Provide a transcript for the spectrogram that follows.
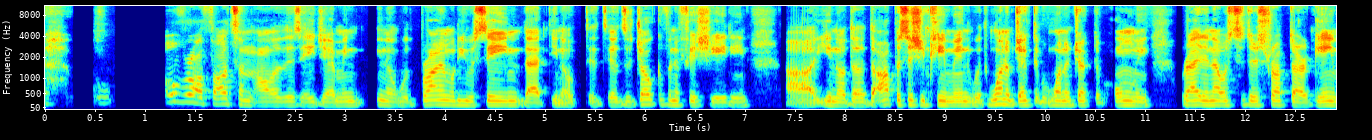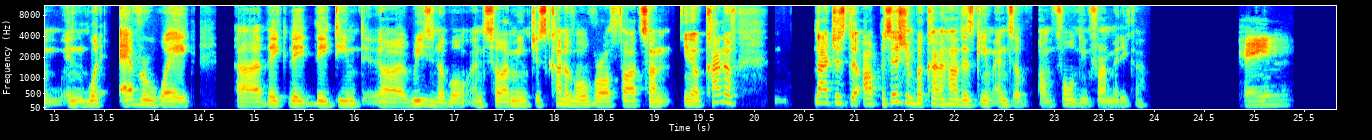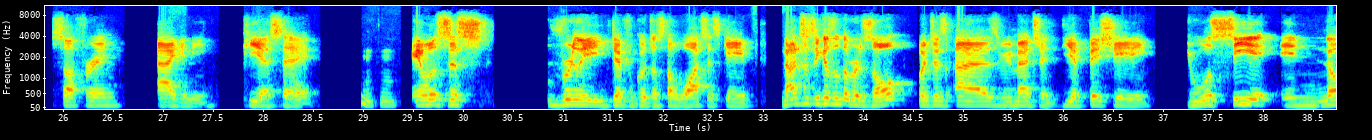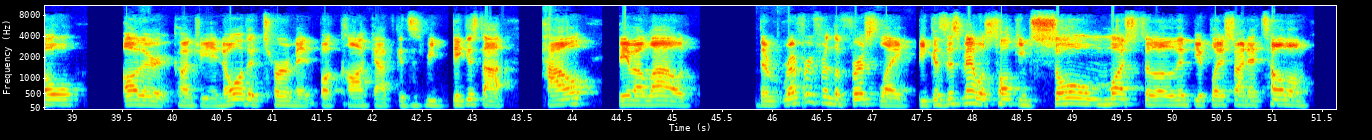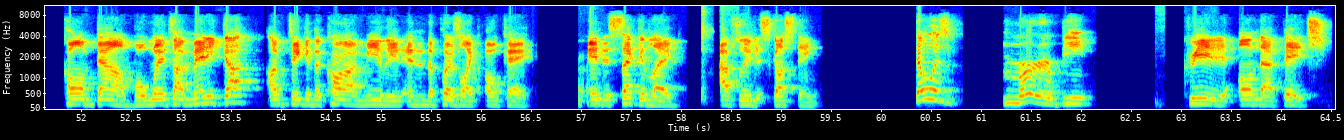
overall thoughts on all of this, AJ. I mean, you know, with Bryan, what he was saying that you know there's a joke of an officiating. Uh, you know, the the opposition came in with one objective, one objective only, right, and that was to disrupt our game in whatever way uh, they they they deemed uh, reasonable. And so, I mean, just kind of overall thoughts on you know, kind of not just the opposition, but kind of how this game ends up unfolding for America. Pain, suffering, agony, PSA. Mm-hmm. It was just really difficult just to watch this game, not just because of the result, but just as we mentioned, the officiating. You will see it in no other country, in no other tournament but CONCACAF, because it's ridiculous that how they've allowed the referee from the first leg, because this man was talking so much to the Olimpia players, trying to tell them, calm down. But when it's America, I'm taking the car immediately. And then the players are like, okay. In the second leg, absolutely disgusting. There was murder being created on that pitch.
